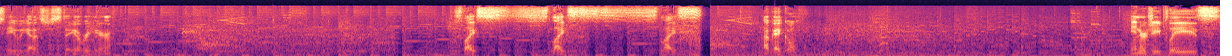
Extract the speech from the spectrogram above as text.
See. We gotta just stay over here. Slice, slice, slice. Okay, cool. Energy, please.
